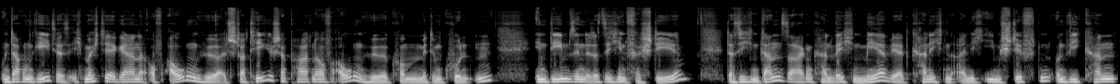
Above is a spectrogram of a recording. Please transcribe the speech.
Und darum geht es. Ich möchte ja gerne auf Augenhöhe, als strategischer Partner auf Augenhöhe kommen mit dem Kunden, in dem Sinne, dass ich ihn verstehe, dass ich ihm dann sagen kann, welchen Mehrwert kann ich denn eigentlich ihm stiften und wie kann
